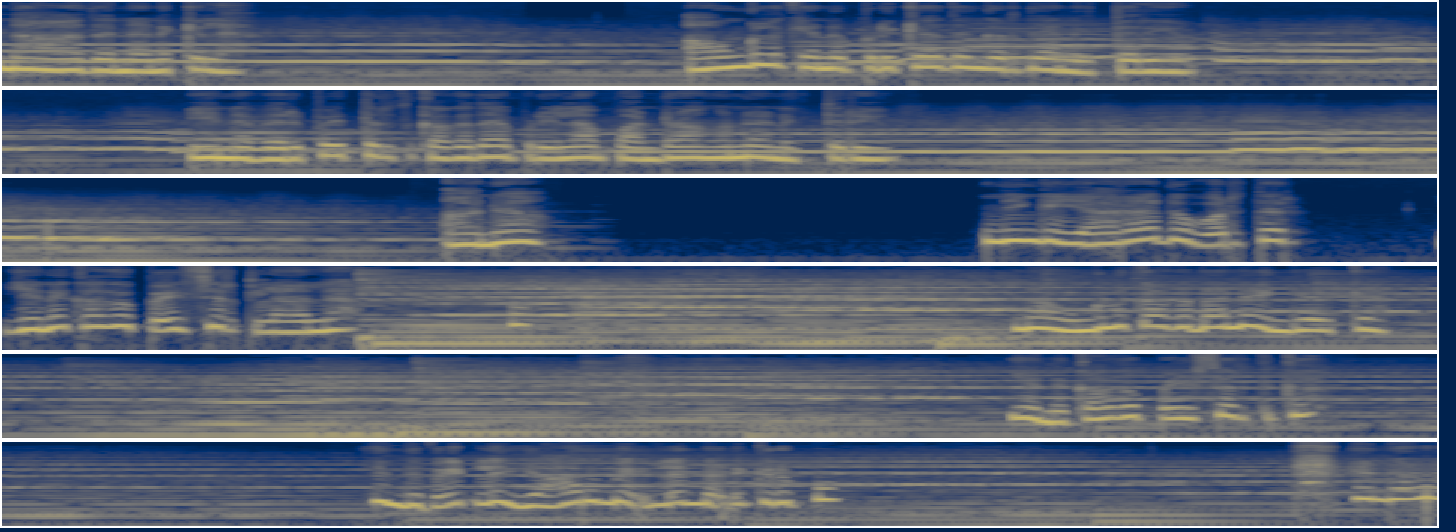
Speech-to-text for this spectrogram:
நான் அதை நினைக்கல. அவங்களுக்கு என்ன பிடிக்காதுங்கிறது எனக்கு தெரியும். என்னை வெறுப்பேத்துறதுக்காக தான் இப்படிலாம் பண்றாங்கன்னு எனக்கு தெரியும். ஆனா நீங்க யாராவது ஒருத்தர் எனக்காக பேசியிருக்கலாம்ல நான் உங்களுக்காக தானே இங்க இருக்கேன். எனக்காக பேசுறதுக்கு இந்த வீட்ல யாருமே இல்லைன்னு நினைக்கிறப்போ என்னால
